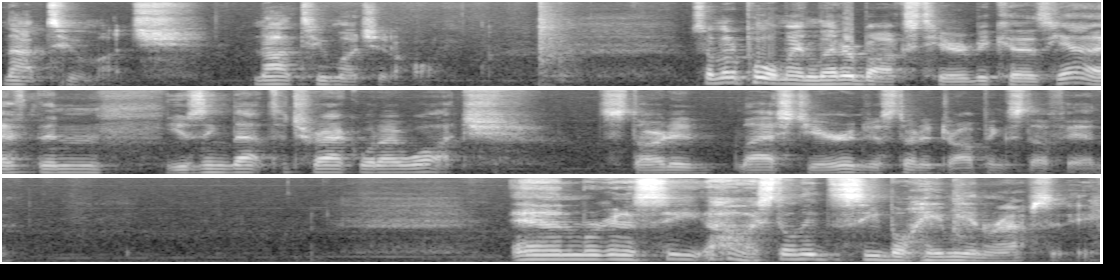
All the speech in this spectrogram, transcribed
not too much. Not too much at all. So I'm going to pull up my Letterboxd here because, yeah, I've been using that to track what I watch. Started last year and just started dropping stuff in. And we're going to see. Oh, I still need to see Bohemian Rhapsody.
